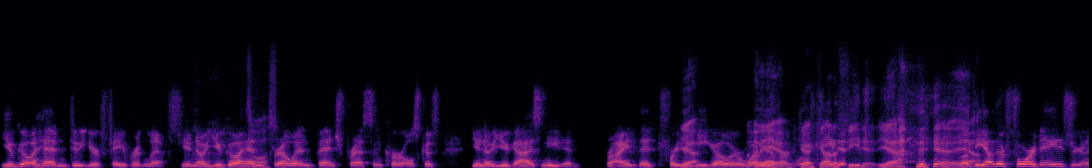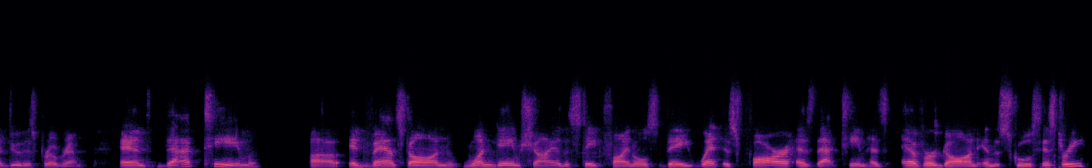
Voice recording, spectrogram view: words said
you go ahead and do your favorite lifts. You know, you go ahead and throw in bench press and curls because, you know, you guys need it, right? That for your yeah. ego or whatever. Oh, yeah, we'll gotta feed it. Yeah. yeah. But the other four days, you're going to do this program. And that team uh, advanced on one game shy of the state finals. They went as far as that team has ever gone in the school's history,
